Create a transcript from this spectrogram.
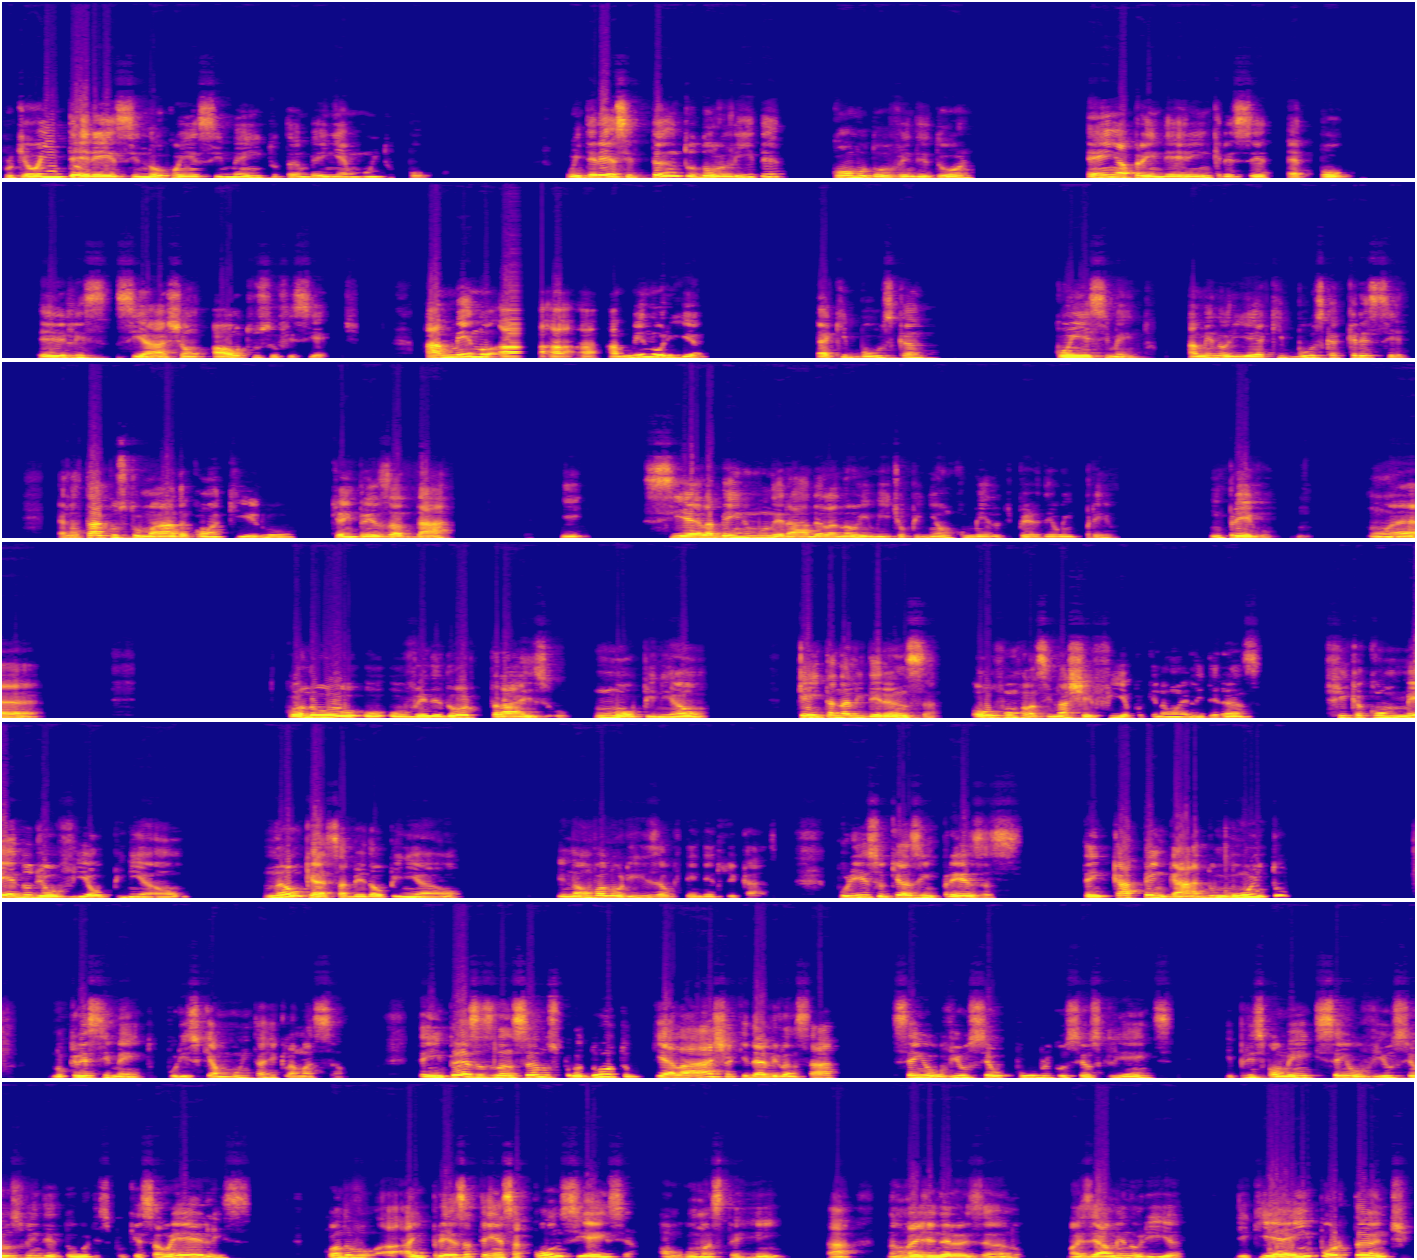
Porque o interesse no conhecimento também é muito. O interesse tanto do líder como do vendedor em aprender e em crescer é pouco. eles se acham autossuficientes. A, meno, a, a, a minoria é que busca conhecimento. A minoria é que busca crescer. Ela está acostumada com aquilo que a empresa dá e se ela é bem remunerada, ela não emite opinião com medo de perder o emprego. Emprego não é quando o, o, o vendedor traz uma opinião, quem está na liderança, ou vamos falar assim, na chefia, porque não é liderança, fica com medo de ouvir a opinião, não quer saber da opinião e não valoriza o que tem dentro de casa. Por isso que as empresas têm capengado muito no crescimento, por isso que há muita reclamação. Tem empresas lançando os produtos que ela acha que deve lançar sem ouvir o seu público, os seus clientes e principalmente sem ouvir os seus vendedores, porque são eles. Quando a empresa tem essa consciência, algumas têm, tá? Não é generalizando, mas é a minoria, de que é importante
